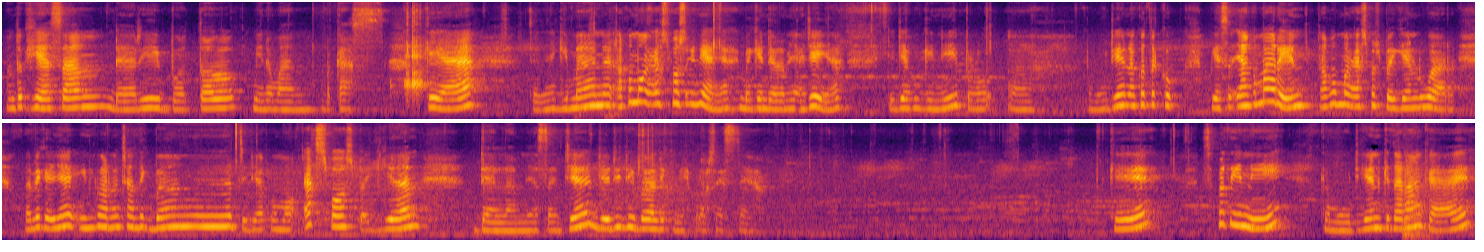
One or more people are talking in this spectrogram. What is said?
untuk hiasan dari botol minuman bekas. Oke ya caranya gimana? Aku mau ekspos ini aja bagian dalamnya aja ya. Jadi aku gini perlu uh, kemudian aku tekuk. Biasa yang kemarin aku mau ekspos bagian luar. Tapi kayaknya ini warna cantik banget. Jadi aku mau ekspos bagian dalamnya saja. Jadi dibalik nih prosesnya. Oke seperti ini. Kemudian kita rangkai.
